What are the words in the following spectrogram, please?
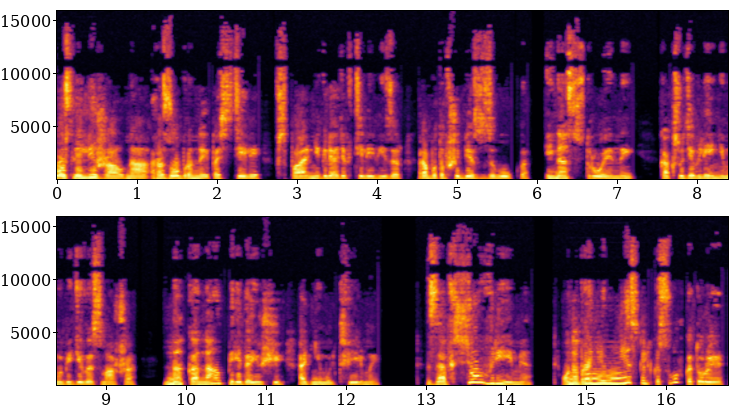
После лежал на разобранной постели в спальне, глядя в телевизор, работавший без звука, и настроенный, как с удивлением убедилась Маша, на канал, передающий одни мультфильмы. За все время он обронил несколько слов, которые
